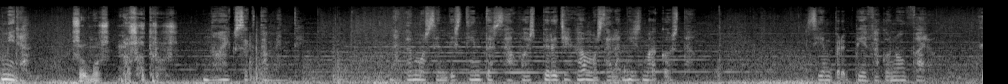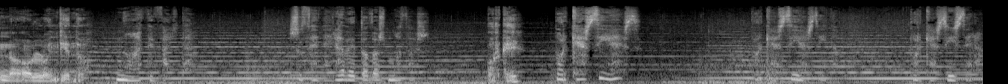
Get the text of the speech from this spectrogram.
Mira, Somos nosotros. no exactamente. Nadamos en distintas aguas, pero llegamos a la misma costa. siempre empieza con un faro. No lo entiendo. No hace falta. Sucederá de todos modos. ¿Por qué? Porque así es. Porque así ha sido. Porque así será.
